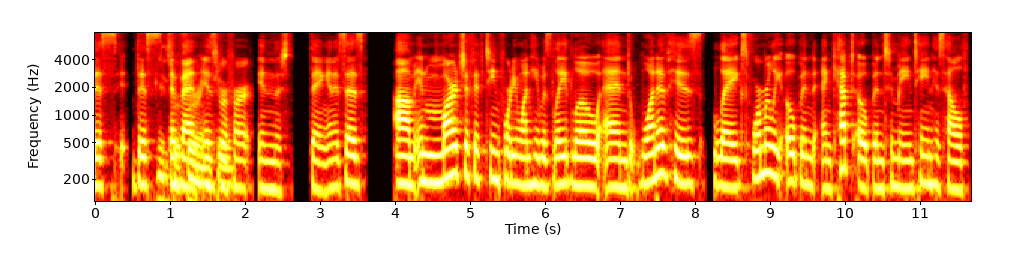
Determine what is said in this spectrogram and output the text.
this this He's event is to. refer in this thing, and it says. Um, in March of 1541, he was laid low, and one of his legs, formerly opened and kept open to maintain his health,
